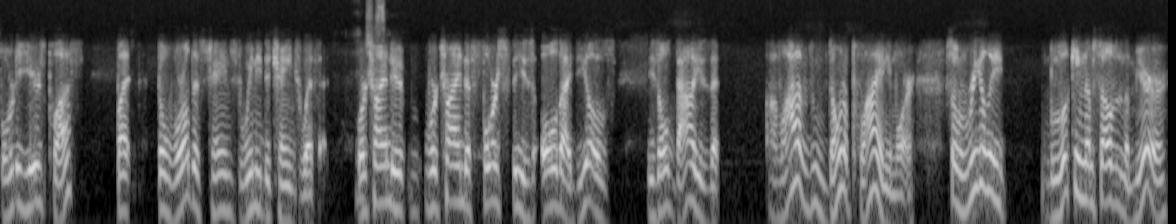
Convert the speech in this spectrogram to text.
40 years plus, but the world has changed. We need to change with it. We're trying to we're trying to force these old ideals, these old values that a lot of them don't apply anymore. So really looking themselves in the mirror,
